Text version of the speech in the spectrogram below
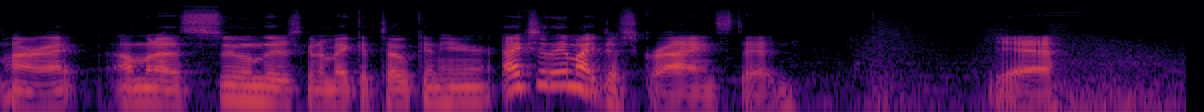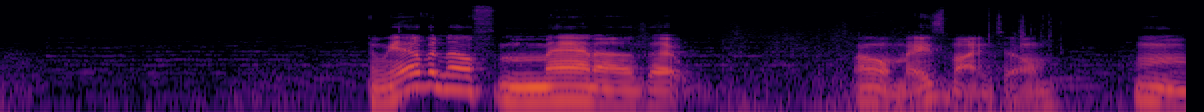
Alright, I'm going to assume they're just going to make a token here. Actually, they might just scry instead. Yeah, and we have enough mana that... Oh, Mazemind Tome. Hmm.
